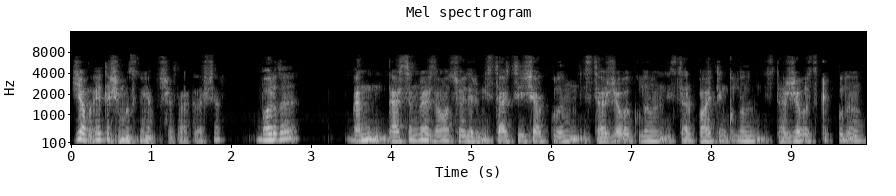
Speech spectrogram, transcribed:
Java'ya taşımasını yapacağız arkadaşlar. Bu arada ben derslerimde her zaman söylerim. İster C Sharp kullanın, ister Java kullanın, ister Python kullanın, ister JavaScript kullanın,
